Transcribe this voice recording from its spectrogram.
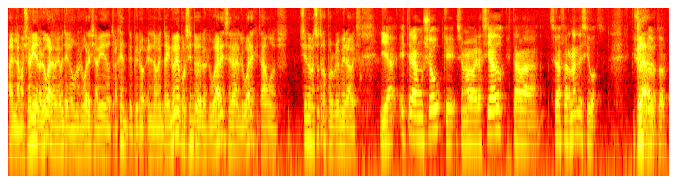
en la mayoría de los lugares, obviamente que en algunos lugares ya había ido otra gente, pero el 99% de los lugares eran lugares que estábamos yendo nosotros por primera vez. Y este era un show que se llamaba Graciados, que estaba Seba Fernández y vos. Y yo era el productor.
